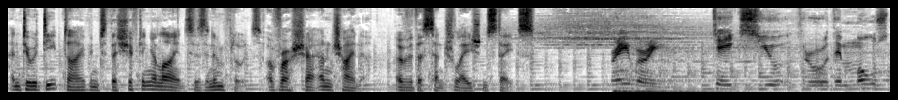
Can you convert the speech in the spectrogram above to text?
and do a deep dive into the shifting alliances and influence of Russia and China over the Central Asian states. Bravery takes you through the most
